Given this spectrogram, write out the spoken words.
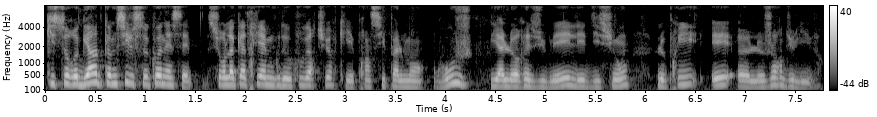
qui se regardent comme s'ils se connaissaient. Sur la quatrième de couverture, qui est principalement rouge, il y a le résumé, l'édition, le prix et euh, le genre du livre.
